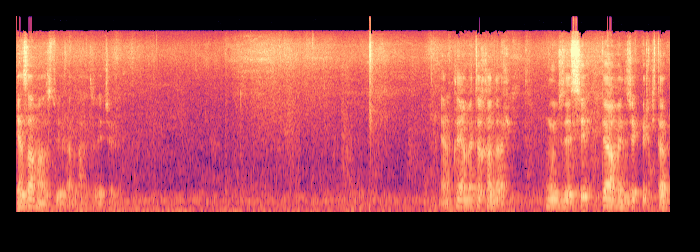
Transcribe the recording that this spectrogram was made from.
yazamaz diyor Allah Azze ve Celle. Yani kıyamete kadar mucizesi devam edecek bir kitap.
